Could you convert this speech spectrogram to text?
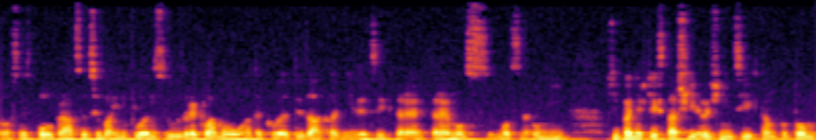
vlastně spolupráce třeba influencerů s reklamou a takové ty základní věci, které, které moc, moc neumí. Případně v těch starších ročnících tam potom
